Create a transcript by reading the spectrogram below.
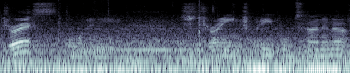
address. Don't want any strange people turning up.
